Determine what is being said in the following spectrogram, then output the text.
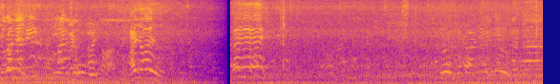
chụp anh đi. Thấy rồi. Đây đây đây.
